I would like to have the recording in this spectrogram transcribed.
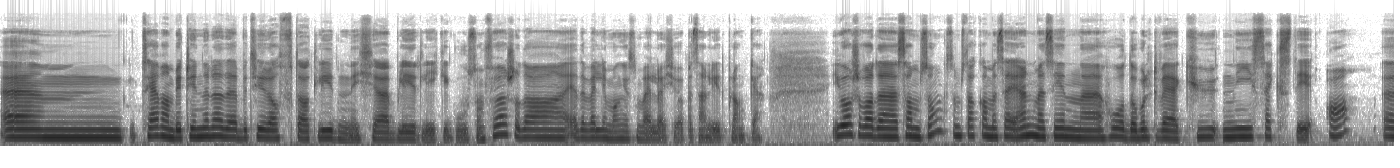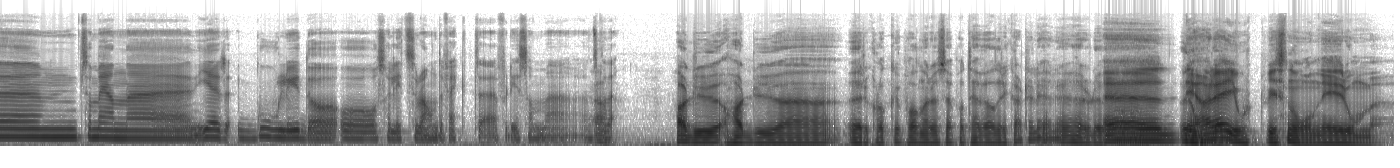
Um, TV-en blir tynnere, det betyr ofte at lyden ikke blir like god som før, så da er det veldig mange som velger å kjøpe seg en lydplanke. I år så var det Samsung som stakk av med seieren med sin eh, HWQ960A. Um, som er en, uh, gir god lyd og, og også litt surround effekt eh, for de som eh, ønsker Ja. det. Har du, har du eh, øreklokke på når du ser på TV, og drikker, eller hører du på Eh, det har jeg gjort hvis noen i rommet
